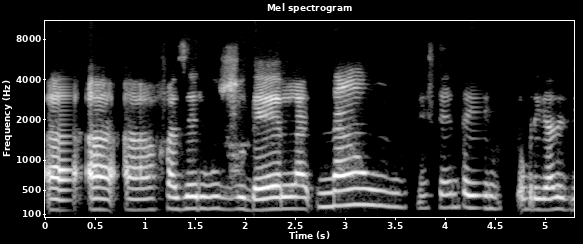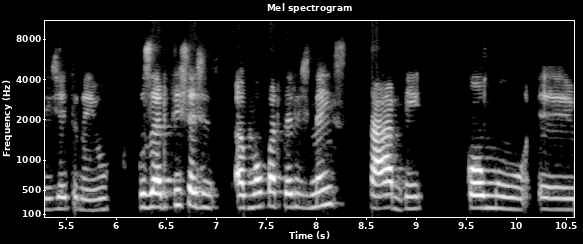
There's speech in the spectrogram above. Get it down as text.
a, a, a fazer uso dela, não se sentem obrigadas de jeito nenhum. Os artistas, a maior parte deles nem sabe como eh,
